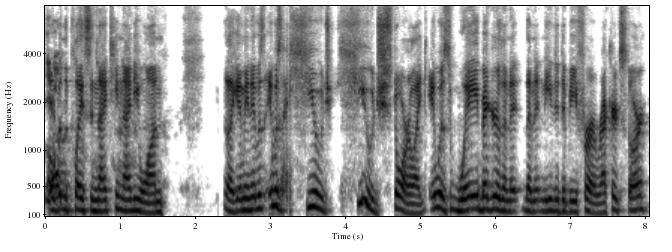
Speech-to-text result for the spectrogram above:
Yeah. Opened the place in 1991. Like I mean, it was it was a huge, huge store. Like it was way bigger than it than it needed to be for a record store.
